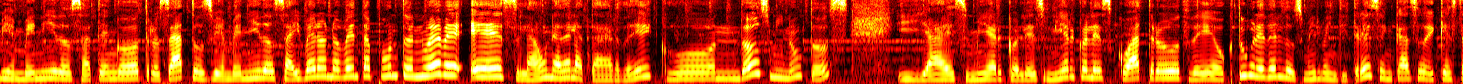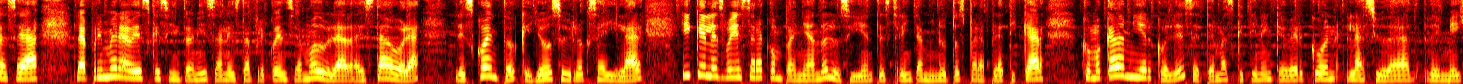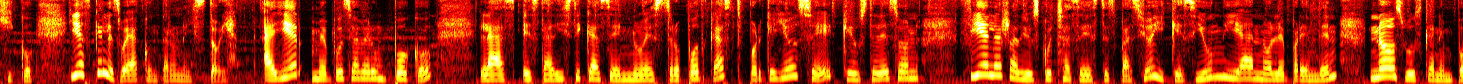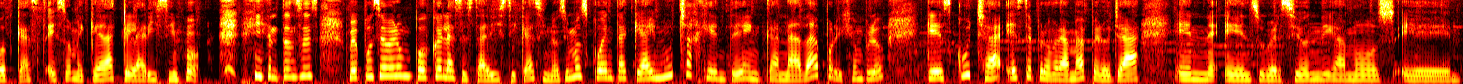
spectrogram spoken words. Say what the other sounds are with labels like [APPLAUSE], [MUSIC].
Bienvenidos a Tengo otros datos, bienvenidos a Ibero 90.9, es la una de la tarde con dos minutos y ya es miércoles, miércoles 4 de octubre del 2023, en caso de que esta sea la primera vez que sintonizan esta frecuencia modulada a esta hora, les cuento que yo soy Roxa Aguilar y que les voy a estar acompañando los siguientes 30 minutos para platicar como cada miércoles de temas que tienen que ver con la Ciudad de México. Y es que les voy a contar una historia. Ayer me puse a ver un poco las estadísticas de nuestro podcast porque yo sé que ustedes son fieles radioescuchas de este espacio y que si un día no le prenden, no os buscan en podcast, eso me queda clarísimo. [LAUGHS] Y entonces me puse a ver un poco las estadísticas y nos dimos cuenta que hay mucha gente en Canadá, por ejemplo, que escucha este programa, pero ya en, en su versión, digamos, eh,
